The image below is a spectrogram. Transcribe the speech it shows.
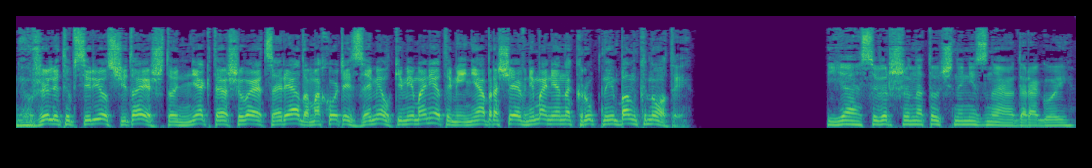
Неужели ты всерьез считаешь, что некто ошивается рядом, охотясь за мелкими монетами не обращая внимания на крупные банкноты? Я совершенно точно не знаю, дорогой,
